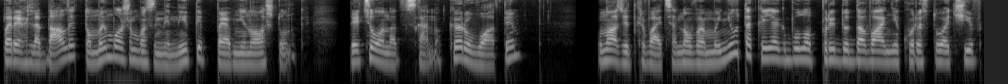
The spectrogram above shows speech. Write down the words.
переглядали, то ми можемо змінити певні налаштунки. Для цього натискаємо керувати. У нас відкривається нове меню, таке як було при додаванні користувачів.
